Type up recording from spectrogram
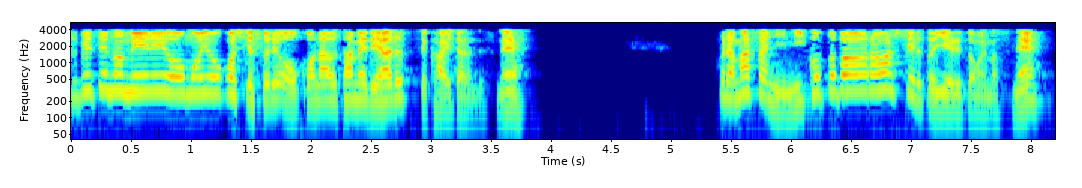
すべての命令を思い起こしてそれを行うためであるって書いてあるんですね。これはまさに御言葉を表していると言えると思いますね。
